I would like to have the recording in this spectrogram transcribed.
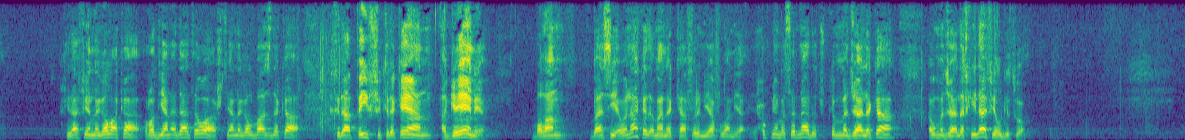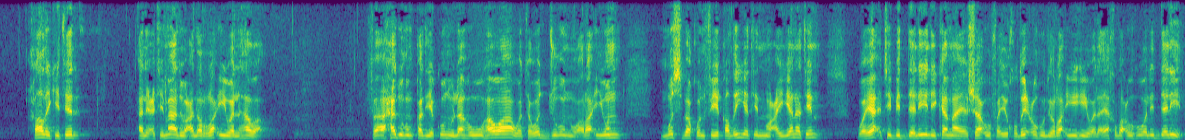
خلافيان لقال أكا رديان أداة واش تيان لقال باز دكا. خلافي فكركيان أجياني بلام باسی ئەوە ناکات ئەمانە کافرن یا فڵانیا حکمیان بەسەر نادە چونکە مەجالەکە ئەو مەجالە خلافی هەڵگرتووە خاڵێکی تر الاعتماد على الرأي والهوى فأحدهم قد يكون له هوى وتوجه ورأي مسبق في قضية معينة ويأتي بالدليل كما يشاء فيخضعه لرأيه ولا يخضع هو للدليل.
